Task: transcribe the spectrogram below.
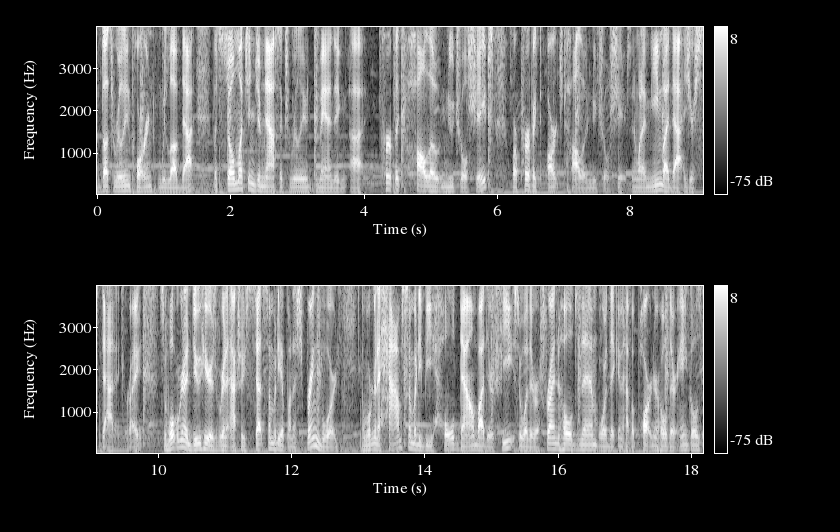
that's really important. We love that. But so much in gymnastics really demanding uh, perfect hollow neutral shapes or perfect arched hollow neutral shapes. And what I mean by that is you're static, right? So what we're gonna do here is we're gonna actually set somebody up on a springboard and we're gonna have somebody be held down by their feet. So whether a friend holds them or they can have a partner hold their ankles,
